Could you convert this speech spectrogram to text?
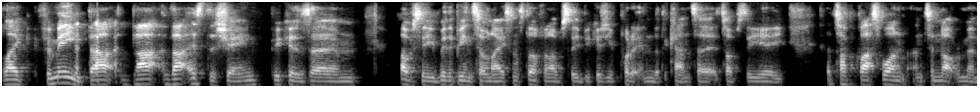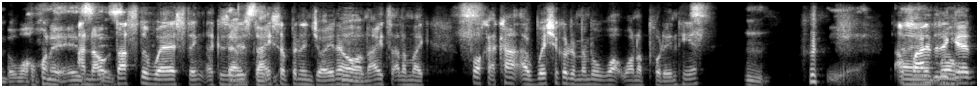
Like for me, that that that is the shame because um obviously with it being so nice and stuff, and obviously because you put it in the decanter, it's obviously a, a top class one, and to not remember what one it is. I know is- that's the worst thing because it is nice. I've been enjoying it all Mm. night, and I'm like, fuck, I can't. I wish I could remember what one I put in here. yeah. I'll Uh, find it well, again.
